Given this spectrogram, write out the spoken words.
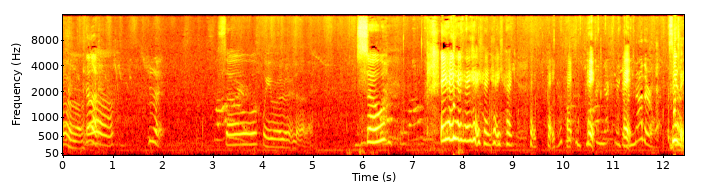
put your body out. Uh, Do it. so wait, wait, wait, wait, wait, wait. So, Hey, hey, hey, hey, hey, hey, hey, hey. Hey, hey, hey, hey, hey. Another one. Excuse me,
